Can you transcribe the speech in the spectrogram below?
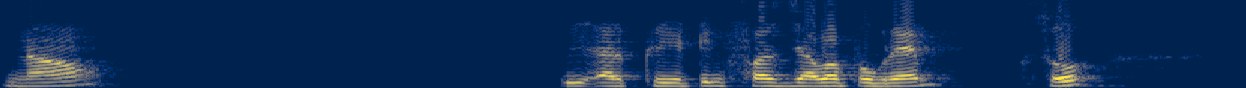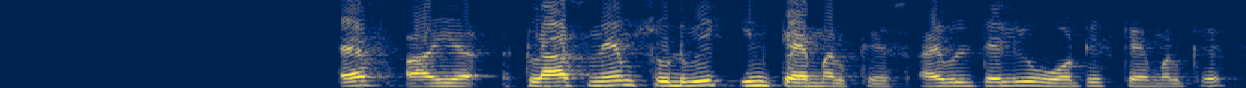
Now we are creating first java program. So f i class name should be in camel case. I will tell you what is camel case.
